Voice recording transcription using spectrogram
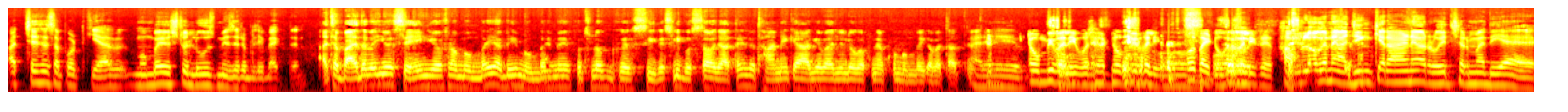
अच्छे से सपोर्ट किया Mumbai used to lose miserably back then अच्छा by the way you are saying you are from Mumbai अभी मुंबई में कुछ लोग सीरियसली गुस्सा हो जाते हैं जो थाने के आगे वाले लोग अपने आप को मुंबई का बताते हैं। अरे डोंबी वाली बोले डोंबी वाली। ओ भाई डोंबी वाली से। हम लोगों ने अजिंक्य रहाणे और रोहित शर्मा दिया है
